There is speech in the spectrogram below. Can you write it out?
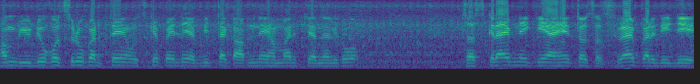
हम वीडियो को शुरू करते हैं। उसके पहले अभी तक आपने हमारे चैनल को सब्सक्राइब नहीं किया है तो सब्सक्राइब कर दीजिए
